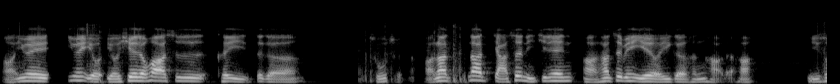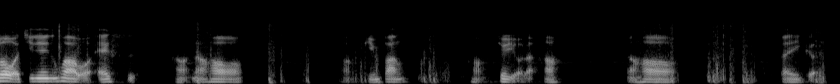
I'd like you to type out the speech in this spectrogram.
啊，因为因为有有些的话是可以这个储存的。好，那那假设你今天啊，它这边也有一个很好的哈，比如说我今天的话我 x 好，然后啊平方好就有了啊，然后再一个。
